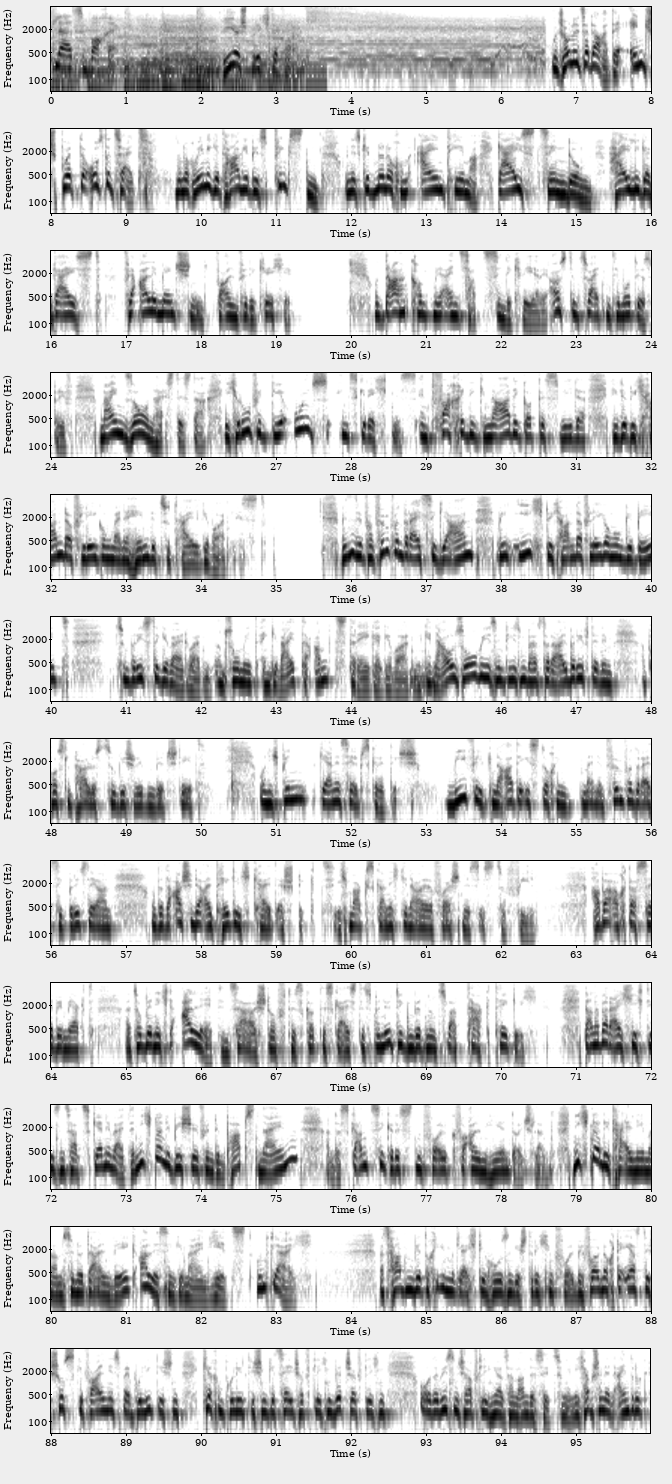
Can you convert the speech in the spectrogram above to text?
Wieslers Woche. Hier spricht der Pfarrer. Und schon ist er da, der Endspurt der Osterzeit. Nur noch wenige Tage bis Pfingsten und es geht nur noch um ein Thema. Geistsendung, Heiliger Geist für alle Menschen, vor allem für die Kirche. Und da kommt mir ein Satz in die Quere aus dem zweiten Timotheusbrief. Mein Sohn heißt es da, ich rufe dir uns ins Gedächtnis, entfache die Gnade Gottes wieder, die dir durch Handauflegung meiner Hände zuteil geworden ist. Wissen Sie, vor 35 Jahren bin ich durch Handauflegung und Gebet zum Priester geweiht worden und somit ein geweihter Amtsträger geworden. Genauso wie es in diesem Pastoralbrief, der dem Apostel Paulus zugeschrieben wird, steht. Und ich bin gerne selbstkritisch. Wie viel Gnade ist doch in meinen 35 Priesterjahren unter der Asche der Alltäglichkeit erstickt. Ich mag es gar nicht genau erforschen, es ist zu viel. Aber auch das sei bemerkt, als ob wir nicht alle den Sauerstoff des Gottesgeistes benötigen würden, und zwar tagtäglich. Dann aber reiche ich diesen Satz gerne weiter. Nicht nur an die Bischöfe und den Papst, nein, an das ganze Christenvolk, vor allem hier in Deutschland. Nicht nur an die Teilnehmer am synodalen Weg, alle sind gemeint, jetzt und gleich. Was haben wir doch immer gleich die Hosen gestrichen voll, bevor noch der erste Schuss gefallen ist bei politischen, kirchenpolitischen, gesellschaftlichen, wirtschaftlichen oder wissenschaftlichen Auseinandersetzungen. Ich habe schon den Eindruck,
